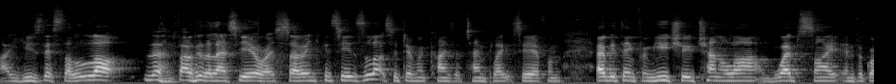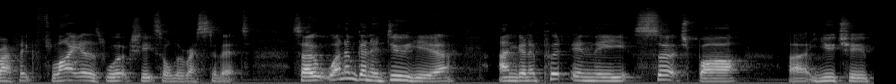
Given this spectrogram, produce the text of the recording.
I use this a lot over the last year or so, and you can see there's lots of different kinds of templates here from everything from YouTube channel art, website, infographic, flyers, worksheets, all the rest of it. So what I'm going to do here, I'm going to put in the search bar uh, YouTube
